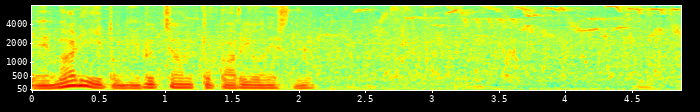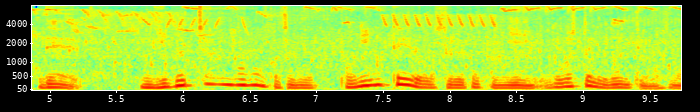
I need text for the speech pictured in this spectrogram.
えマリーとニブちゃんとパルヨですね。で、ニブちゃんがなんかそのポニーテールをするときに、どうしてもなんていうの、その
